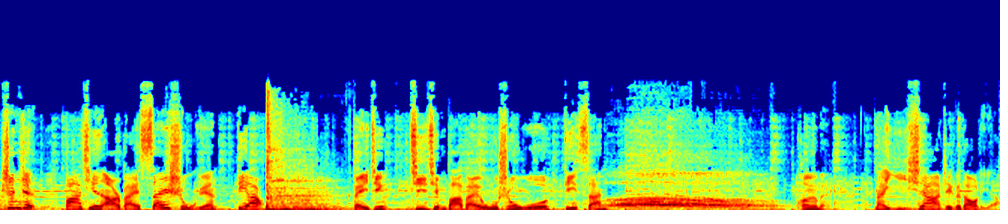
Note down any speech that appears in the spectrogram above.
深圳八千二百三十五元，第二；北京七千八百五十五，第三。朋友们。那以下这个道理啊，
